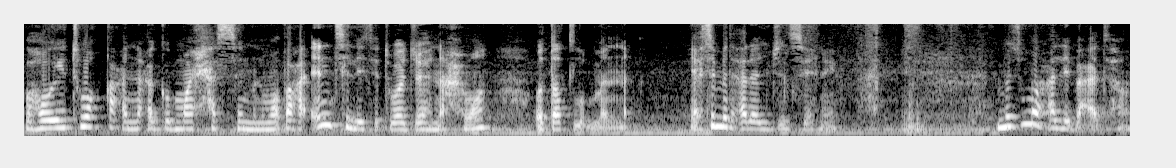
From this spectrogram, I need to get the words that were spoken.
وهو يتوقع أن عقب ما يحسن من وضعه أنت اللي تتوجه نحوه وتطلب منه. يعتمد على الجنس هنا. المجموعة اللي بعدها.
